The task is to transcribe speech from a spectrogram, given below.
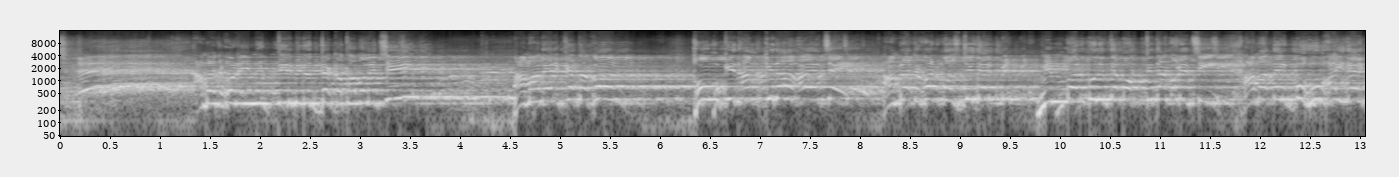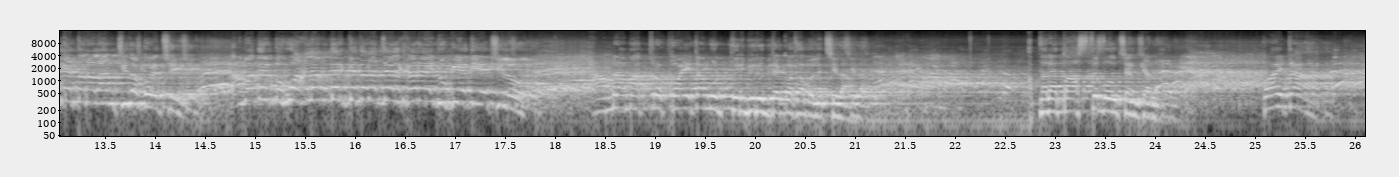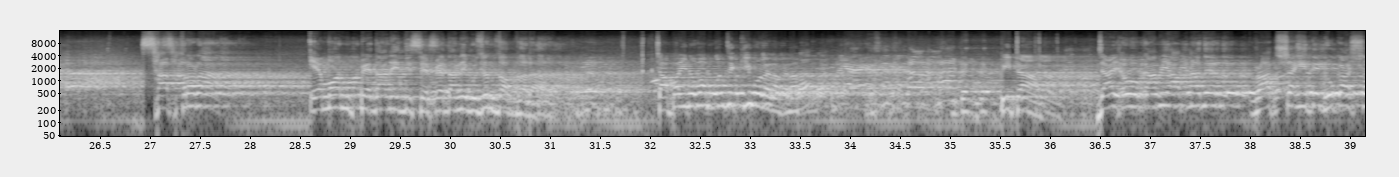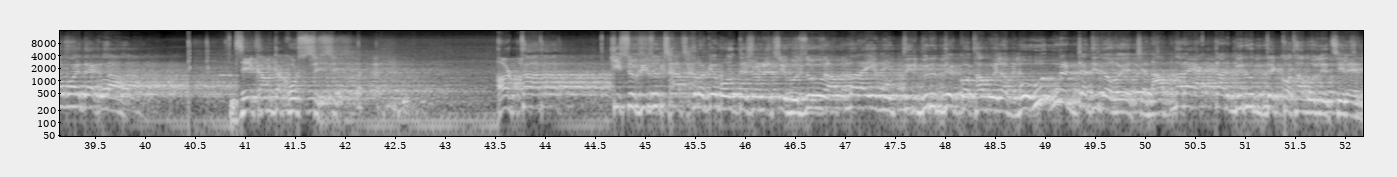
আমরা যখন এই মূর্তির বিরুদ্ধে কথা বলেছি আমাদেরকে তখন হুমকি ধামকি দেওয়া হয়েছে আমরা যখন মসজিদের মেম্বারগুলোতে বক্তৃতা করেছি আমাদের বহু ভাইদেরকে তারা লাঞ্ছিত করেছে আমাদের বহু আলেমদেরকে তারা জেলখানায় ঢুকিয়ে দিয়েছিল। আমরা মাত্র কয়টা মূর্তির বিরুদ্ধে কথা বলেছিলাম। আপনারা এত আসতে বলছেন কেন? কয়টা? ছাত্ররা এমন পেদানি দিছে। পেদানি বুঝেন তো আপনারা। চাপাই নবাবগঞ্জে কি বলেন আপনারা? পিঠা। যাই হোক আমি আপনাদের রাজশাহীতে ঢোকার সময় দেখলাম যে কামটা করছে। অর্থাৎ কিছু কিছু ছাত্রকে বলতে শুনেছি, হুজুর, আপনারা এই মূর্তির বিরুদ্ধে কথা বললাম বহুত নির্যাতিত হয়েছেন। আপনারা একটার বিরুদ্ধে কথা বলেছিলেন।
